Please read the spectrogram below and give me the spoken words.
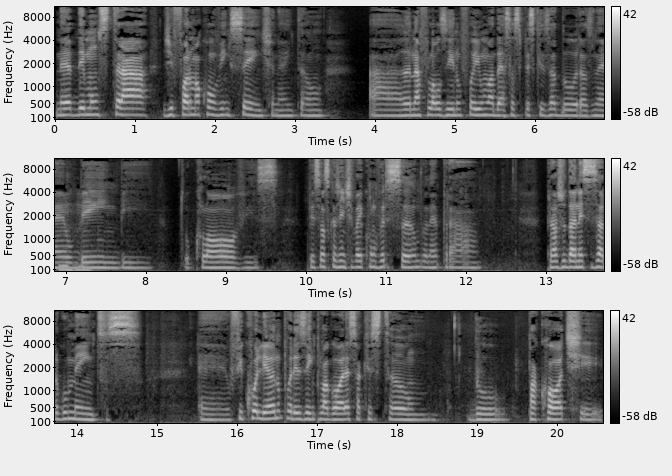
Né? Demonstrar de forma convincente, né? Então, a Ana Flauzino foi uma dessas pesquisadoras, né? Uhum. O Bembe, o Clóvis, pessoas que a gente vai conversando, né? Para ajudar nesses argumentos. É, eu fico olhando, por exemplo, agora essa questão do pacote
